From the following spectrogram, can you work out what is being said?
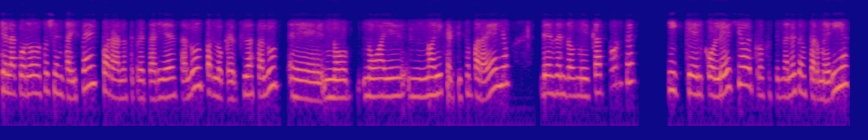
que el acuerdo 286 para la Secretaría de Salud, para lo que es la salud, eh, no, no, hay, no hay ejercicio para ello desde el 2014 y que el Colegio de Profesionales de Enfermería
